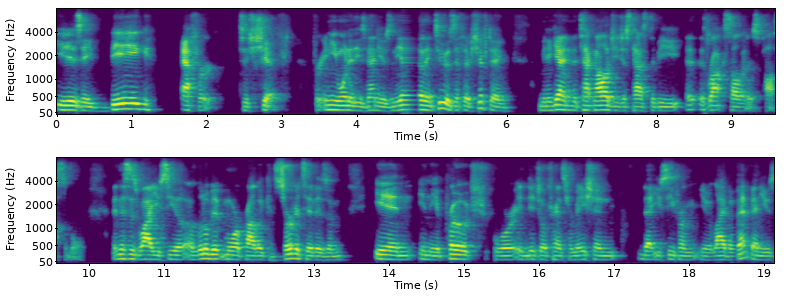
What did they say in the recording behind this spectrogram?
it is a big effort to shift for any one of these venues. And the other thing too is if they're shifting, I mean, again, the technology just has to be as rock solid as possible. And this is why you see a, little bit more probably conservatism in in the approach or in digital transformation that you see from you know live event venues.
